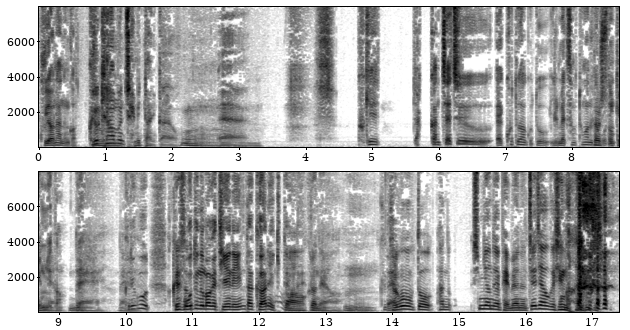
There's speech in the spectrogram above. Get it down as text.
구현하는 것. 그렇게 음. 하면 재밌다니까요. 음. 예. 그게 약간 재즈의 코드하고도 일맥상통한다고. 봅니다. 네. 네. 그리고 그래서 모든 음악의 DNA는 다 그 안에 있기 때문에. 어, 그러네요. 음, 그 네. 결국 또 한 10년 후에 뵈면은 재즈하고 계신 거 아닌지.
